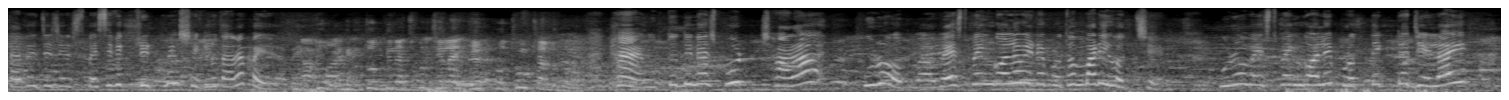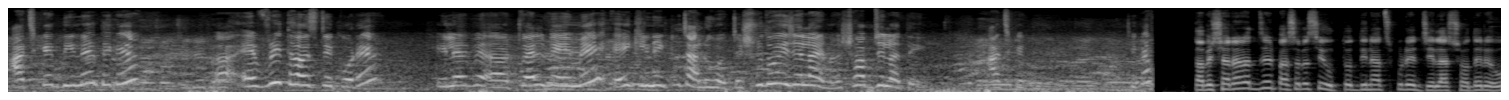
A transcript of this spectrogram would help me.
তাদের যে যে স্পেসিফিক ট্রিটমেন্ট সেগুলো তারা পেয়ে যাবে। হ্যাঁ উত্তর দিনাজপুর ছাড়া পুরো ওয়েস্ট বেঙ্গলেও এটা প্রথমবারই হচ্ছে। পুরো ওয়েস্ট বেঙ্গলে প্রত্যেকটা জেলায় আজকের দিনে থেকে এভরি থার্সডে করে ইলেভেন টুয়েলভ এম এ এই ক্লিনিকটা চালু হচ্ছে। শুধু এই জেলায় নয় সব জেলাতেই আজকের দিনে। ঠিক আছে? তবে সারা রাজ্যের পাশাপাশি উত্তর দিনাজপুরের জেলা সদরেও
